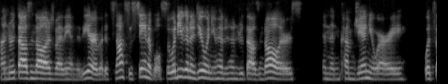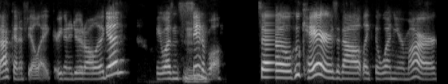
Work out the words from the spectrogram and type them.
$100,000 by the end of the year, but it's not sustainable. So, what are you going to do when you hit $100,000 and then come January? What's that going to feel like? Are you going to do it all again? It wasn't mm-hmm. sustainable. Mm. So, who cares about like the one year mark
